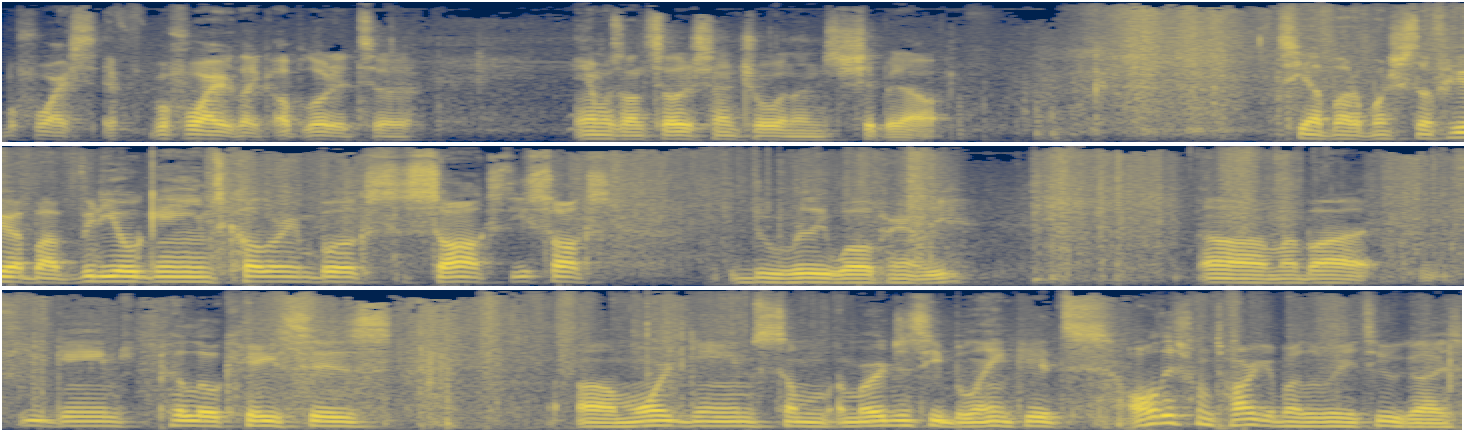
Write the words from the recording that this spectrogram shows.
before I if before I like upload it to Amazon Seller Central and then ship it out. See, I bought a bunch of stuff here. I bought video games, coloring books, socks. These socks do really well apparently. Um, I bought a few games, pillowcases, uh, more games, some emergency blankets. All this from Target, by the way, too, guys.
